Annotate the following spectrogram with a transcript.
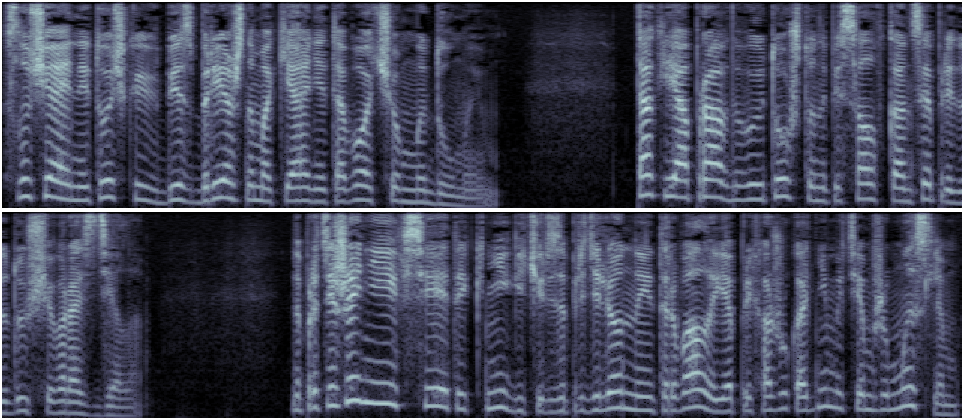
случайной точкой в безбрежном океане того, о чем мы думаем. Так я оправдываю то, что написал в конце предыдущего раздела. На протяжении всей этой книги через определенные интервалы я прихожу к одним и тем же мыслям,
